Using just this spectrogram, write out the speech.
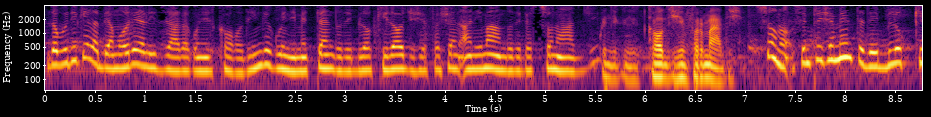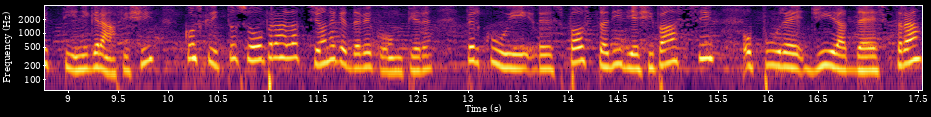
Dopodiché l'abbiamo realizzata con il coding, quindi mettendo dei blocchi logici e facendo- animando dei personaggi. Quindi codici informatici. Sono semplicemente dei blocchettini grafici con scritto sopra l'azione che deve compiere, per cui eh, sposta di 10 passi oppure gira a destra,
